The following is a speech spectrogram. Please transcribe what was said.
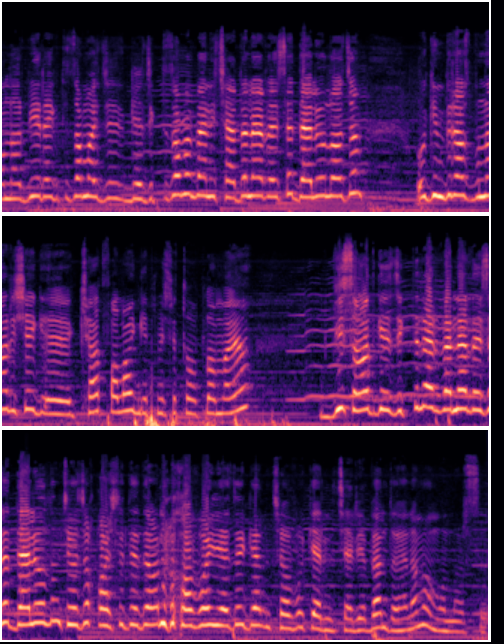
onlar bir yere gitti zaman gecikti zaman ben içeride neredeyse deli olacağım. O gün biraz bunlar işe e, kağıt falan gitmişti toplamaya. Bir saat geciktiler ve neredeyse deli oldum çocuk kaçtı dedi ana kafayı yiyecek gelin çabuk gelin içeriye ben dayanamam onlarsız.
